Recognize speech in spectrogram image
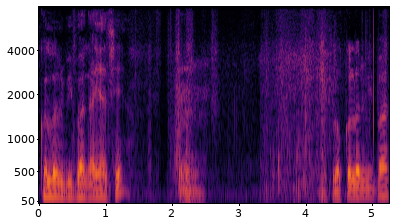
કલર વિભાગ આવ્યા છે. આપણો કલર વિભાગ.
